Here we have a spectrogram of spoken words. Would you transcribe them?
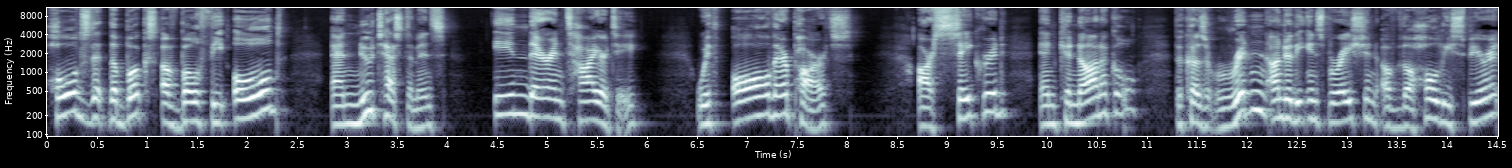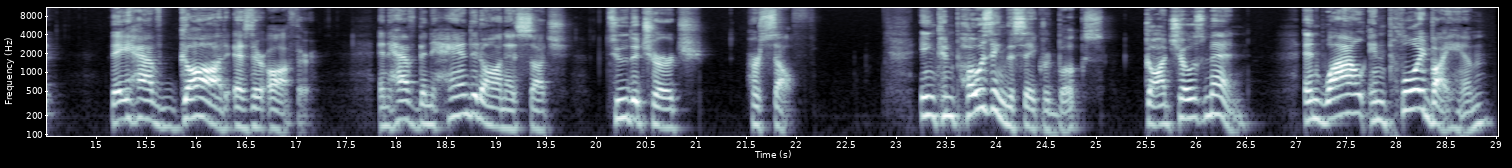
holds that the books of both the Old and New Testaments in their entirety with all their parts, are sacred and canonical because written under the inspiration of the Holy Spirit, they have God as their author and have been handed on as such to the church herself. In composing the sacred books, God chose men, and while employed by him,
